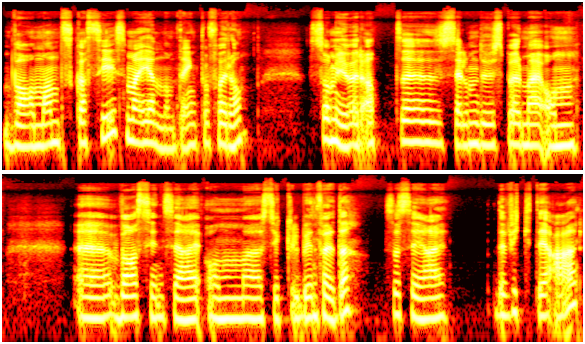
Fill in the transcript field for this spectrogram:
hva man skal si, som er gjennomtenkt på forhånd, som gjør at eh, selv om du spør meg om eh, hva syns jeg om eh, sykkelbyen Førde, så ser jeg det viktige er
